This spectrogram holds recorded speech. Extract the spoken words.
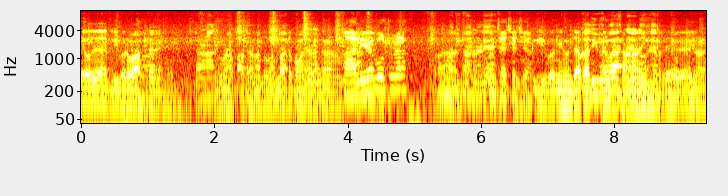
ਤੇ ਉਹਦੇ ਲੀਵਰ ਵਾਸਤੇ ਨੇ ਇਹ। ਦਾਣਾ ਹੁਣ ਆਪਾਂ ਦਾਣਾ ਦੂਣਾ ਵੱਧ ਪਾਉਂਦੇ ਡੰਗਰਾਂ ਨੂੰ। ਆਹ ਲੀਵਾ ਬੂਸਟ ਨਾਲ? ਅੱਛਾ ਅੱਛਾ ਅੱਛਾ। ਲੀਵਰ ਨਹੀਂ ਹੁੰਦਾ ਗਾ ਡੰਗਰ ਦਾਣਾ ਨਹੀਂ ਛੱਡਦੇ ਹੈਗੇ। ਇਹ ਨਾਲ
